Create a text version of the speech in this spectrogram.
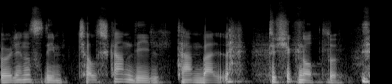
böyle nasıl diyeyim çalışkan değil, tembel, düşük notlu.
